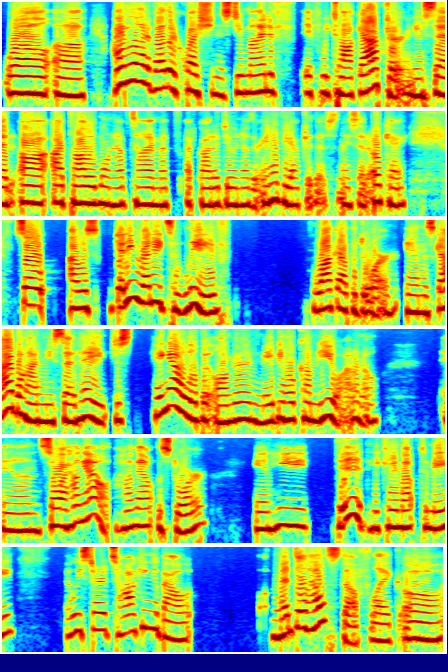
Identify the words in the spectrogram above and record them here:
Well, uh, I have a lot of other questions. Do you mind if if we talk after? And he said, uh, I probably won't have time. I've, I've got to do another interview after this. And I said, okay. So I was getting ready to leave, walk out the door, and this guy behind me said, hey, just hang out a little bit longer, and maybe he'll come to you. I don't know. And so I hung out, hung out the store, and he did. He came up to me and we started talking about mental health stuff like oh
